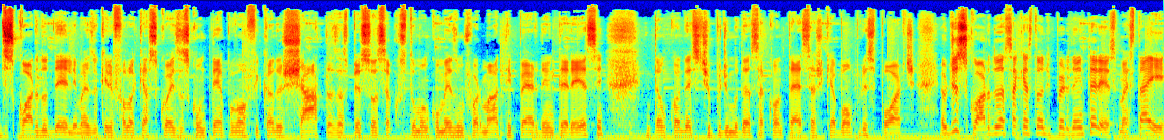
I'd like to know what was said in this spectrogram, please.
discordo dele, mas o que ele falou é que as coisas com o tempo vão ficando chatas, as pessoas se acostumam com o mesmo formato e perdem o interesse. Então, quando esse tipo de mudança acontece, acho que é bom pro esporte. Eu discordo dessa questão de perder o interesse, mas tá aí.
